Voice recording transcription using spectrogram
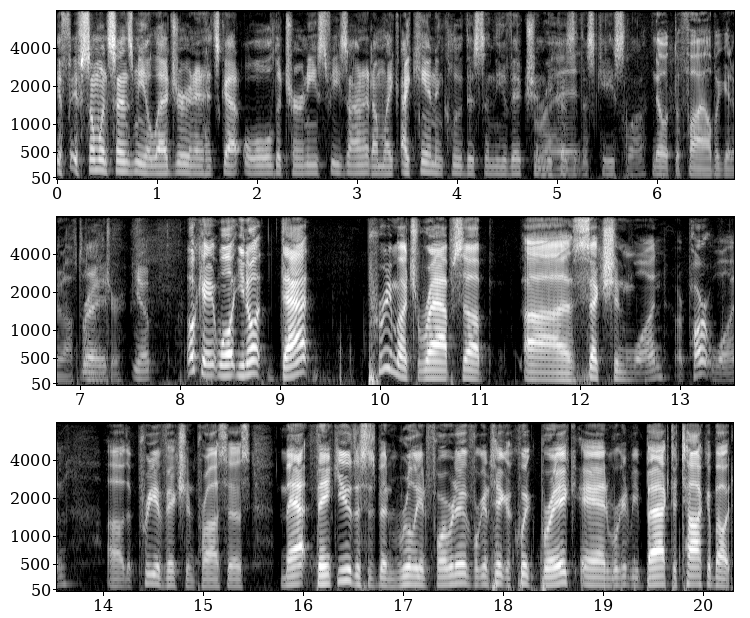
if, if someone sends me a ledger and it's got old attorney's fees on it, I'm like, I can't include this in the eviction because of this case law. Note the file, but get it off the Right. ledger. Yep. Okay, well, you know what? That pretty much wraps up uh, section one or part one, uh, the pre-eviction process. Matt, thank you. This has been really informative. We're going to take a quick break, and we're going to be back to talk about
